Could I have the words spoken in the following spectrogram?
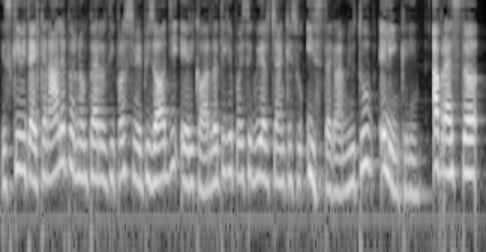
Iscriviti al canale per non perderti i prossimi episodi e ricordati che puoi seguirci anche su Instagram, YouTube e LinkedIn. A presto!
